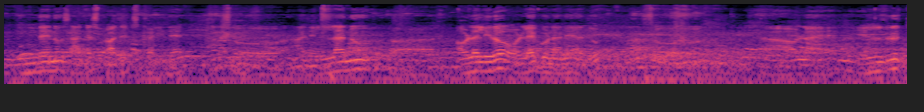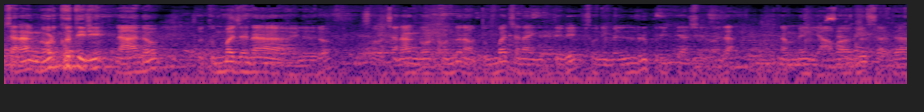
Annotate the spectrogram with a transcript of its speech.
ಇನ್ನು ಮುಂದೆನೂ ಸಾಕಷ್ಟು ಪ್ರಾಜೆಕ್ಟ್ಸ್ಗಳಿದೆ ಸೊ ಅದೆಲ್ಲನೂ ಅವಳಲ್ಲಿರೋ ಒಳ್ಳೆ ಗುಣನೇ ಅದು. ಸೊ ಅವಳ ಎಲ್ಲರೂ ಚೆನ್ನಾಗಿ ನೋಡ್ಕೋತೀನಿ ನಾನು. ಸೊ ತುಂಬ ಜನ ಚೆನ್ನಾಗಿ ನೋಡಿಕೊಂಡು ನಾವು ತುಂಬ ಚೆನ್ನಾಗಿರ್ತೀವಿ. ಸೊ ನಿಮ್ಮೆಲ್ಲರೂ ಪ್ರೀತಿ ಆಶೀರ್ವಾದ. ನಮ್ಮ ಮೇಲೆ ಯಾವಾಗಲೂ ಸದಾ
